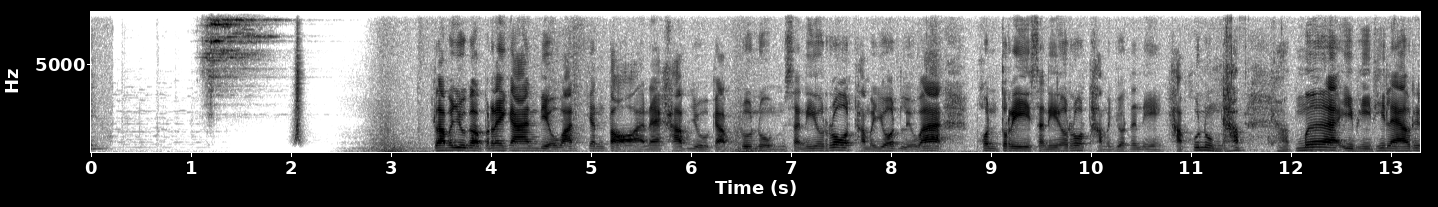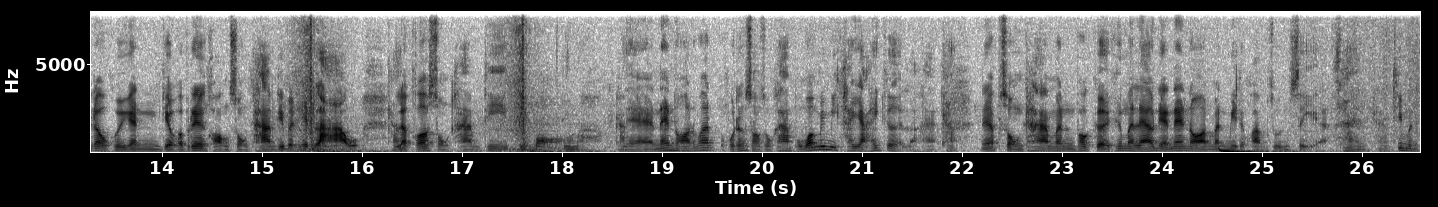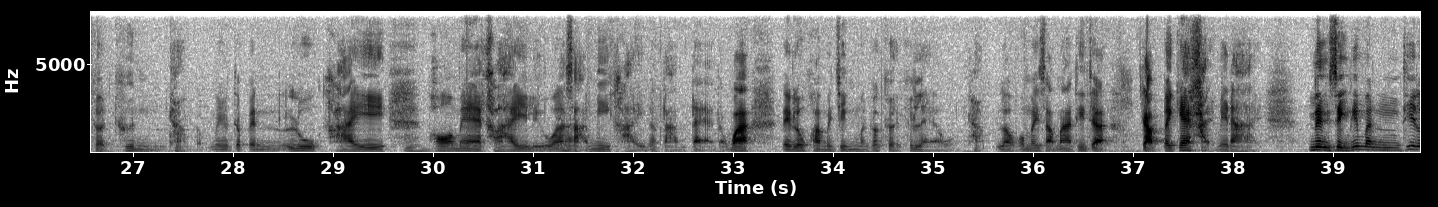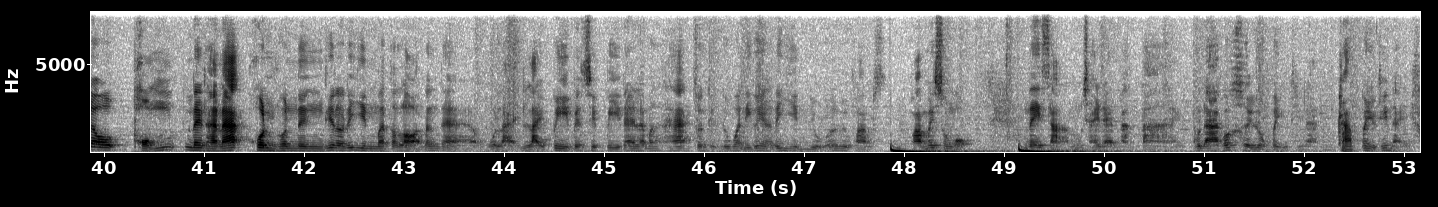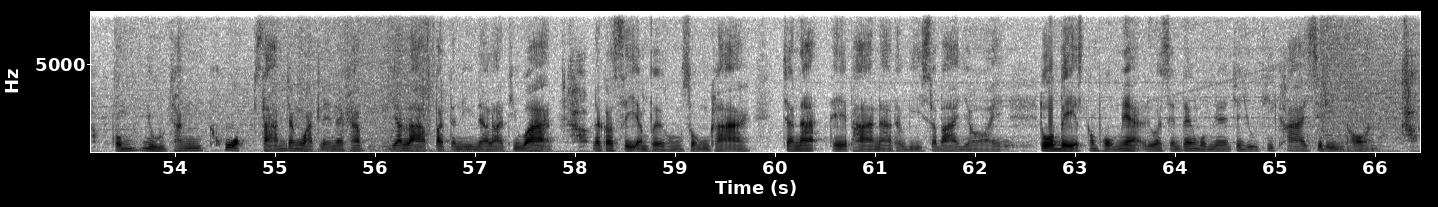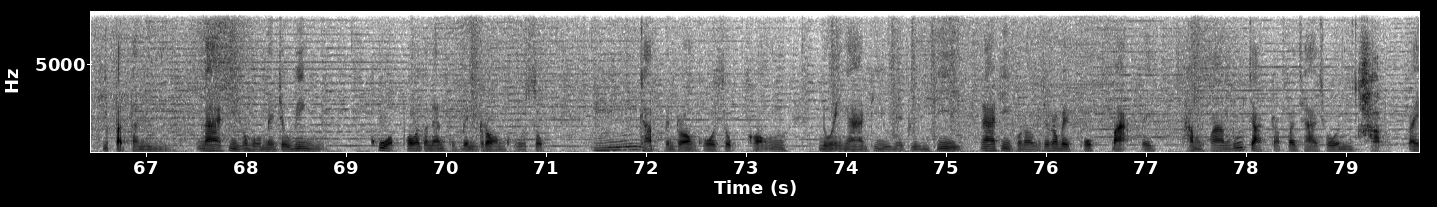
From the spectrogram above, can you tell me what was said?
กลับมาอยู่กับรายการเดี่ยววัดกันต่อนะครับ อยู่กับครูหนุ่มสนิโรธธรรมยศหรือว่าพลตรีสนิโรธธรรมยศนั่นเองครับครูหนุ่มครับ ครับ เมื่อ EP ที่แล้วที่เราคุยกันเกี่ยวกับเรื่องของสงครามที่ประเทศลาว ครับแล้วก็สงครามที่ติมอร์ติมอร์ครับเนี่ยแน่นอนว่าโอ้โหทั้งสองสงครามผมว่าไม่มีใครอยากให้เกิดหรอกฮะครับ นะครับสงครามมันพอเกิดขึ้นมาแล้วเนี่ยแน่นอนมันมีแต่ความสูญเสีย ใช่ครับ ที่มันเกิดขึ้นครับไม่ว่าจะเป็นลูกใคร พ่อแม่ใครหรือว่าครับสามีใครก็ตามแต่ แต่ว่าในโลกความเป็นจริงมันก็เกิดขึ้นแล้ว ครับเราก็ไม่สามารถที่จะกลับไปแก้ไขไม่ได้ หนึ่งสิ่งที่มันที่เราผมในฐานะคนคนหนึ่งที่เราได้ยินมาตลอดตั้งแต่โอ้โหหลายหลายปีเป็น 10 ปีได้แล้วมั้งฮะ จนถึงทุกวันนี้ก็ยังได้ยินอยู่ก็คือความความไม่สงบในสามชายแดนภาคใต้ คุณอาก็เคยลงไปอยู่ที่นั่นครับ ไปอยู่ที่ไหนครับ ผมอยู่ทั้งควบ 3 จังหวัดเลยนะครับ ยะลาปัตตานีนาราธิวาสครับ แล้วก็สี่อำเภอของสงขลา จะนะเทพานาทวีสะบ้าย้อยโอ้ตัวเบสของผมเนี่ยหรือว่าเซ็นเตอร์ของผมเนี่ยจะอยู่ที่ค่ายสิรินทรครับที่ปัตตานี หน้าที่ของผมเนี่ยจะวิ่งควบ เพราะว่าตอนนั้นผมเป็นรองโฆษกอืมครับเป็นรองโฆษกของหน่วยงานที่อยู่ในพื้นที่หน้าที่ของเราจะต้องไปพบปะไปทำความรู้จักกับประชาชนครับไป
